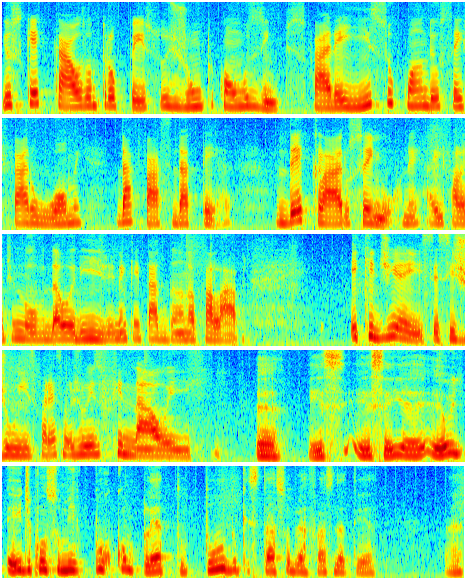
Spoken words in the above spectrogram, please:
E os que causam tropeços junto com os ímpios. Farei isso quando eu ceifar o homem da face da terra. Declara o Senhor, né? Aí ele fala de novo da origem, né? Quem está dando a palavra. E que dia é esse, esse juízo? Parece um juízo final aí. É, esse, esse aí é, eu hei de consumir por completo tudo que está sobre a face da terra. Né?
